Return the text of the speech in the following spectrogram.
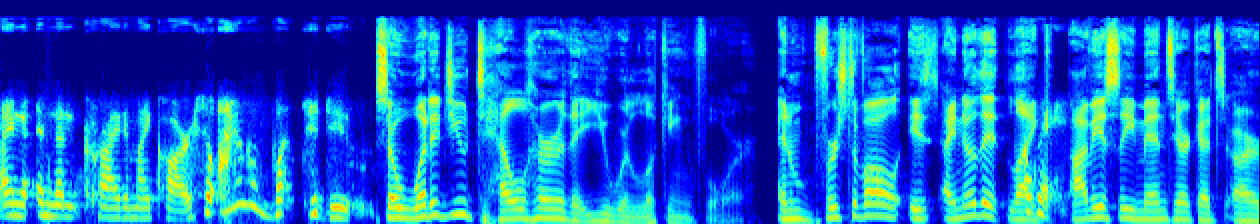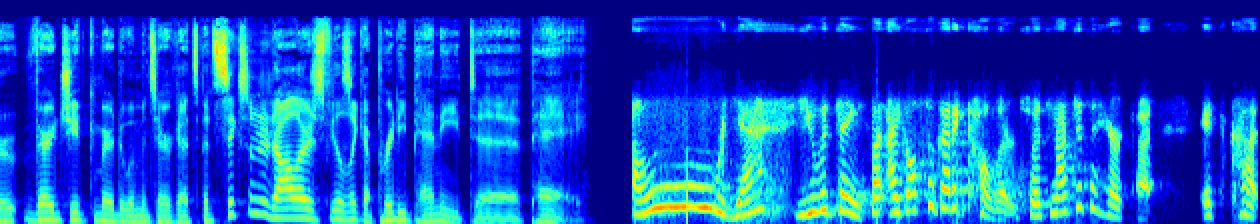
I, and then cried in my car. So I don't know what to do. So what did you tell her that you were looking for? And first of all, is I know that like Okay. obviously men's haircuts are very cheap compared to women's haircuts, but six hundred dollars feels like a pretty penny to pay. Oh, yes, you would think. But I also got it colored. So it's not just a haircut. It's cut,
